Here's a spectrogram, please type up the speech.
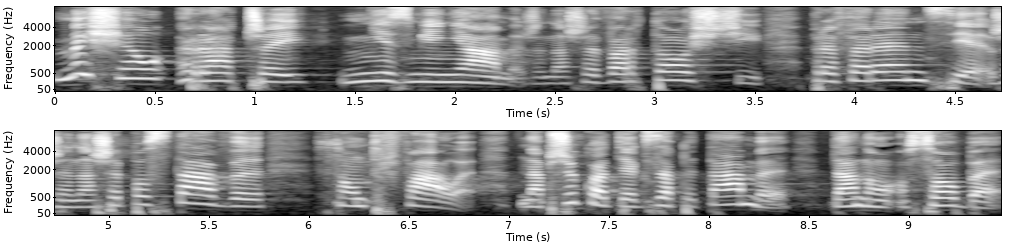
my się raczej nie zmieniamy, że nasze wartości, preferencje, że nasze postawy są trwałe. Na przykład, jak zapytamy daną osobę,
